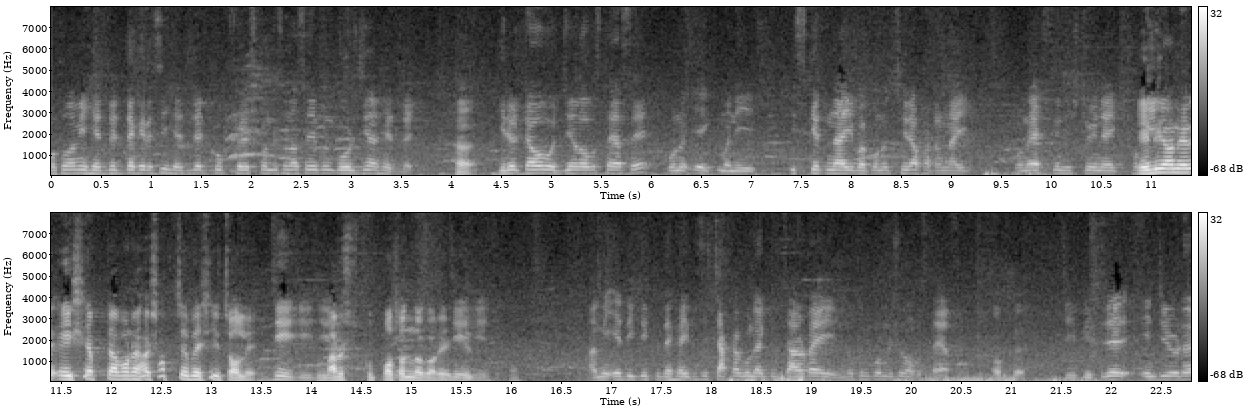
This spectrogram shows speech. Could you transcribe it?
প্রথম আমি হেডলাইট দেখে রেছি হেডলাইট খুব ফ্রেশ কন্ডিশন আছে এবং অরিজিনাল হেডলাইট হ্যাঁ। গ্রিলটাও অরিজিনাল অবস্থায় আছে। কোনো এক- মানে স্কেট নাই বা কোনো ছিঁড়া ফাটা নাই কোনো অ্যাক্সিডেন্ট হিস্টরি নাই এলিয়ানের এই শেপটা মনে হয় সবচেয়ে বেশি চলে। জি জি জি। মানুষ খুব পছন্দ করে জি জি। আমি এদিক দিয়ে একটু দেখাই দিচ্ছি চাকাগুলো একদম চারোটাই নতুন কন্ডিশন অবস্থায় আছে। ওকে। জি ভিতরের ইন্টেরিয়রটা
